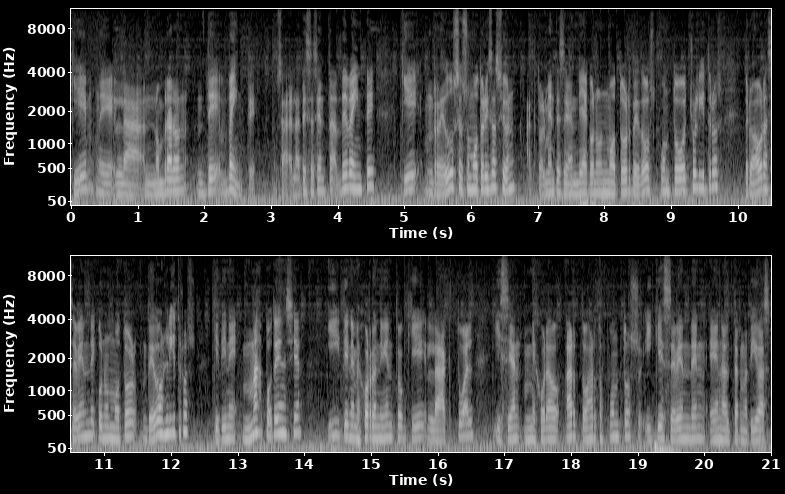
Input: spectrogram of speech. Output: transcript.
que eh, la nombraron D20, o sea, la T60 D20 que reduce su motorización. Actualmente se vendía con un motor de 2.8 litros, pero ahora se vende con un motor de 2 litros que tiene más potencia y tiene mejor rendimiento que la actual y se han mejorado hartos, hartos puntos y que se venden en alternativas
